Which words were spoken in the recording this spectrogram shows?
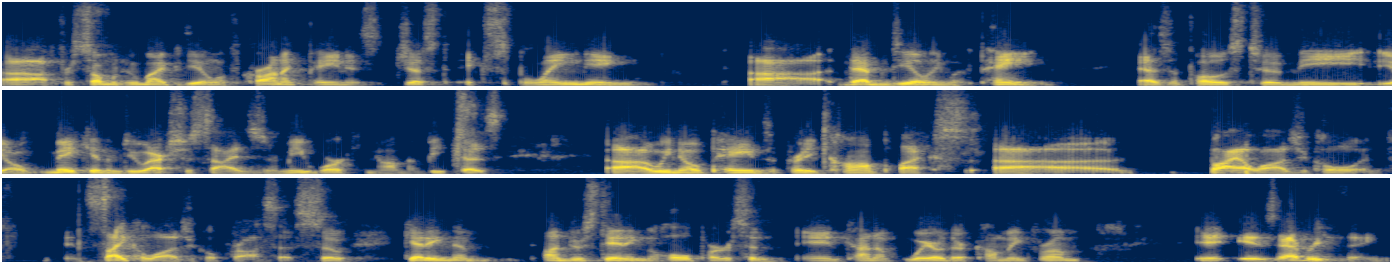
uh, for someone who might be dealing with chronic pain is just explaining uh, them dealing with pain as opposed to me, you know, making them do exercises or me working on them because uh, we know pain's a pretty complex uh, biological and, and, psychological process. So getting them understanding the whole person and kind of where they're coming from is everything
